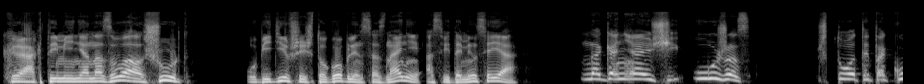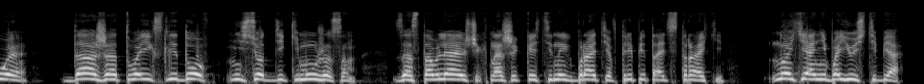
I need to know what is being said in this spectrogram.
«Как ты меня назвал, Шурт?» Убедившись, что гоблин в сознании, осведомился я. «Нагоняющий ужас! Что ты такое? Даже от твоих следов несет диким ужасом, заставляющих наших костяных братьев трепетать в страхе. Но я не боюсь тебя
